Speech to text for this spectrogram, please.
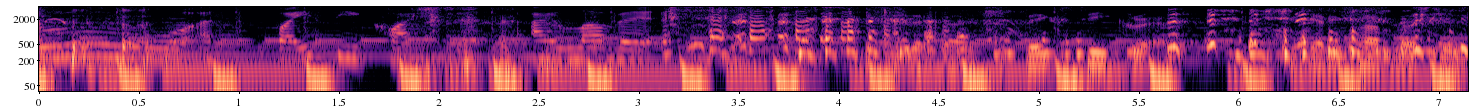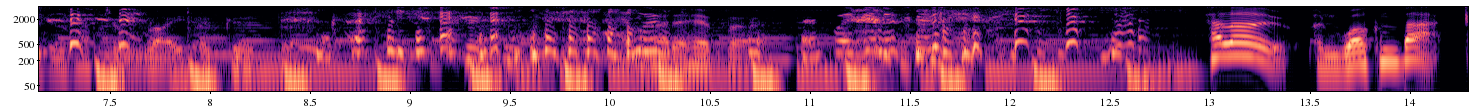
Ooh, a spicy question. I love it. This is it, guys. The big secret to getting published is you have to write a good book. you heard it here first. Hello, and welcome back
